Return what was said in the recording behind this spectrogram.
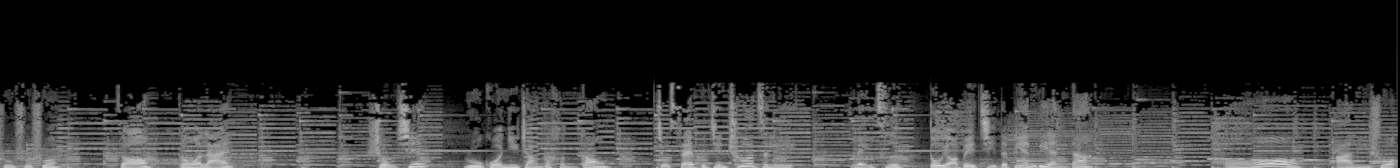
叔叔说。“走，跟我来。首先。”如果你长得很高，就塞不进车子里，每次都要被挤得扁扁的。哦，阿丽说：“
